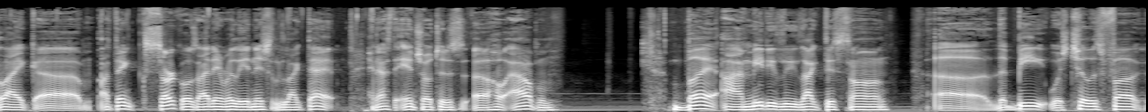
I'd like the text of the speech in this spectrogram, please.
Like um, I think "Circles," I didn't really initially like that, and that's the intro to this uh, whole album. But I immediately liked this song. The beat was chill as fuck.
